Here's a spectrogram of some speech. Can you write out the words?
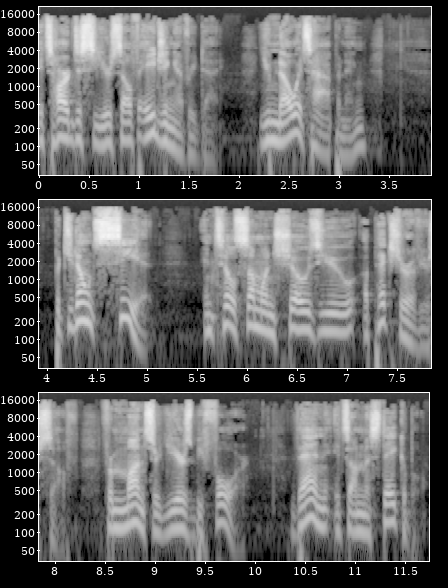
it's hard to see yourself aging every day. You know it's happening, but you don't see it until someone shows you a picture of yourself from months or years before. Then it's unmistakable.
